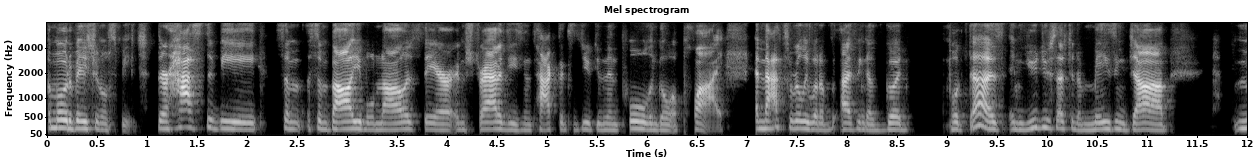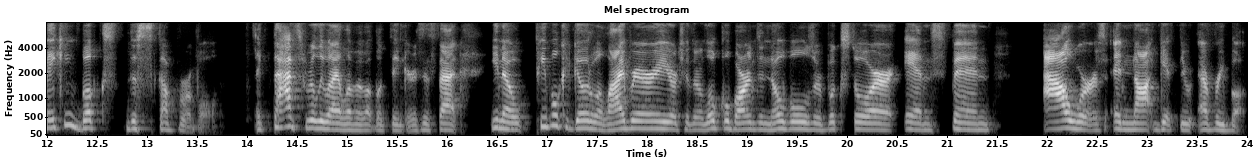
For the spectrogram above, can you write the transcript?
a motivational speech. There has to be some some valuable knowledge there and strategies and tactics that you can then pull and go apply. And that's really what a, I think a good book does and you do such an amazing job making books discoverable. Like that's really what i love about book thinkers is that you know people could go to a library or to their local barnes and nobles or bookstore and spend hours and not get through every book.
